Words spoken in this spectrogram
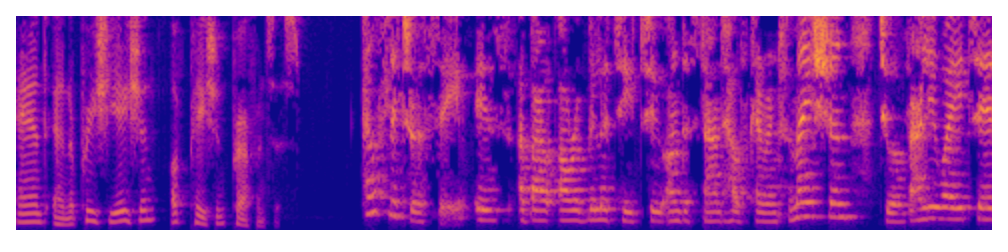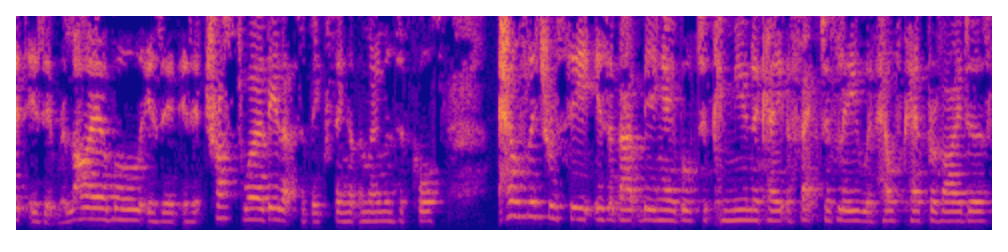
and an appreciation of patient preferences. Health literacy is about our ability to understand healthcare information, to evaluate it. Is it reliable? Is it, is it trustworthy? That's a big thing at the moment, of course. Health literacy is about being able to communicate effectively with healthcare providers,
